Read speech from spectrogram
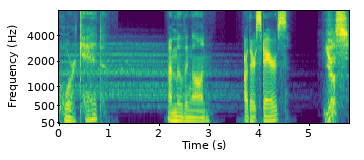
Poor kid. I'm moving on. Are there stairs? Yes.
